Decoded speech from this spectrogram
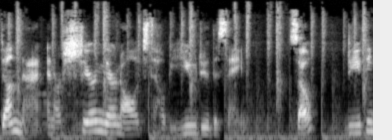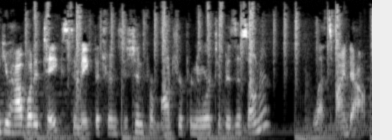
done that, and are sharing their knowledge to help you do the same. So, do you think you have what it takes to make the transition from entrepreneur to business owner? Let's find out.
